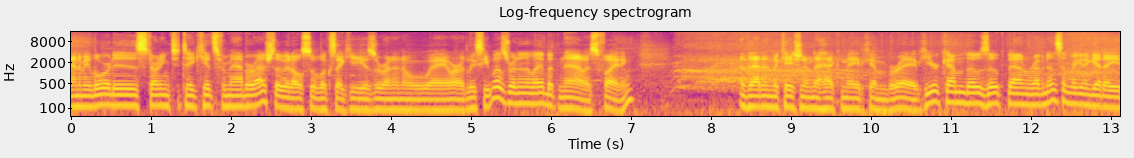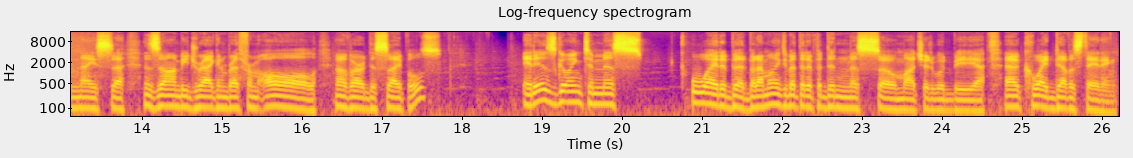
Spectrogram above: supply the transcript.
Enemy Lord is starting to take hits from Abhorash, though it also looks like he is running away, or at least he was running away, but now is fighting. That invocation of Nehek made him brave. Here come those Oathbound Revenants, and we're going to get a nice uh, zombie dragon breath from all of our disciples. It is going to miss quite a bit, but I'm willing to bet that if it didn't miss so much, it would be uh, uh, quite devastating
